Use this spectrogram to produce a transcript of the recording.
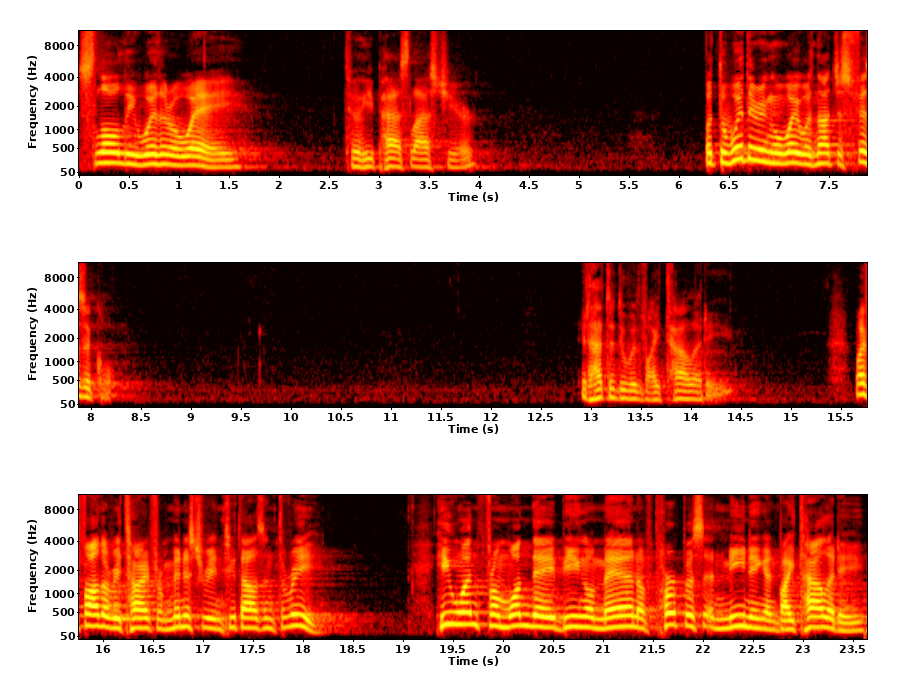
slowly wither away till he passed last year. But the withering away was not just physical. It had to do with vitality. My father retired from ministry in 2003. He went from one day being a man of purpose and meaning and vitality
